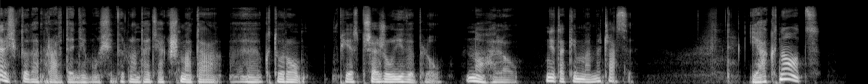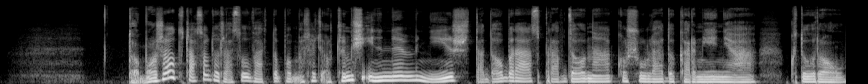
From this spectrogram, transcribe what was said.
Dresik to naprawdę nie musi wyglądać jak szmata, e, którą pies przeżył i wypluł. No hello, nie takie mamy czasy. Jak noc to może od czasu do czasu warto pomyśleć o czymś innym niż ta dobra, sprawdzona koszula do karmienia, którą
